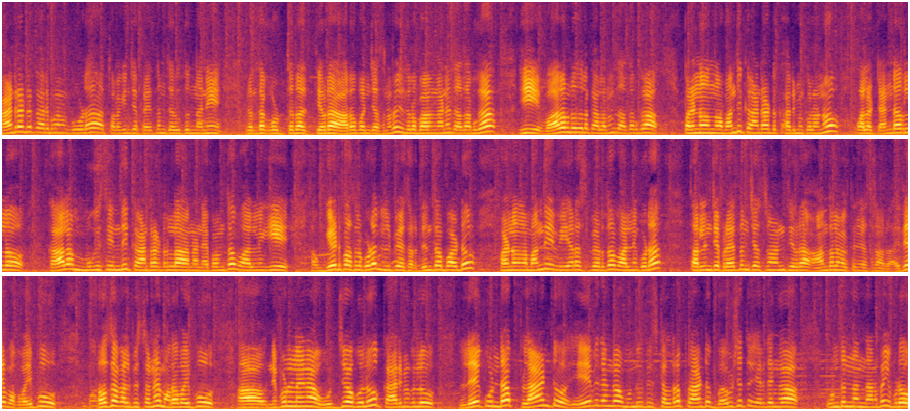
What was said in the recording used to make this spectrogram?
కాంట్రాక్ట్ కార్మికులను కూడా తొలగించే ప్రయత్నం జరుగుతుందని ఇదంతా కూడా తీవ్ర- ఆరోపణ చేస్తున్నారు. ఇందులో భాగంగానే దాదాపుగా ఈ వారం రోజుల కాలంలో దాదాపుగా పన్నెండు వందల మంది కాంట్రాక్టు కార్మికులను వాళ్ళ టెండర్లో కాలం ముగిసింది. కాంట్రాక్టర్ల అన్న నెపంతో వాళ్ళకి గేట్ పాసులు కూడా నిలిపేశారు. దీంతో పాటు పన్నెండు వందల మంది వీఆర్ఎస్ పేరుతో వాళ్ళని కూడా తరలించే ప్రయత్నం చేస్తున్నారని తీవ్ర ఆందోళన వ్యక్తం చేస్తున్నారు. అయితే ఒకవైపు భరోసా కల్పిస్తున్నాయి. మరోవైపు ఆ, నిపుణులైన ఉద్యోగులు కార్మికులు లేకుండా ప్లాంట్ ఏ విధంగా ముందుకు తీసుకెళ్తారో ప్లాంట్ భవిష్యత్తు ఏ విధంగా ఉంటుందన్న దానిపై ఇప్పుడు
